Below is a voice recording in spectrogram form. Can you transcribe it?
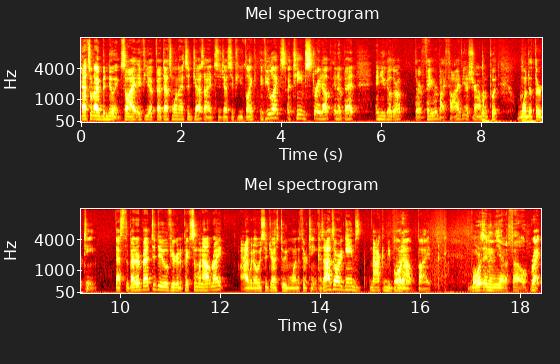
That's what I've been doing. So I, if you if that's one I'd suggest, I'd suggest if you like if you like a team straight up in a bet, and you go they're up they're favored by five. Yeah, sure, I'm gonna put one to thirteen. That's the better bet to do if you're gonna pick someone outright. I would always suggest doing one to thirteen because odds are a game's not gonna be blown Right. out by More than in the NFL. right,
